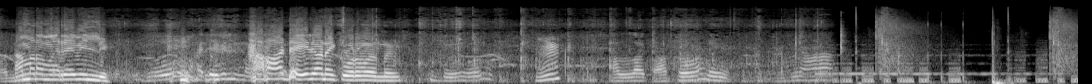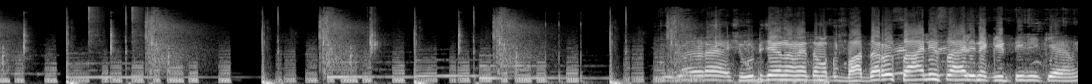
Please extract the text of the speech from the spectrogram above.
നമ്മുടെ മരവില്ല്. ആ ഡെയിലാണ് എനിക്ക് ഓർമ്മ വന്നത്? അല്ല കാത്തോളാണ് ഇവിടെ ഷൂട്ട് ചെയ്യുന്ന സമയത്ത് നമുക്ക് ബദർ സാലി സാലിനെ കിട്ടിയിരിക്കുകയാണ്.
